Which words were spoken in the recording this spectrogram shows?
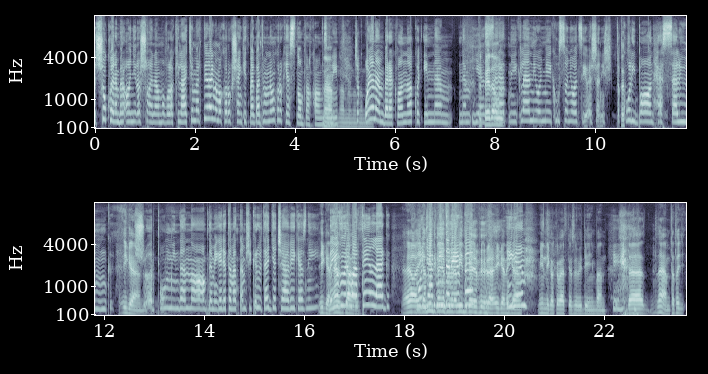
sok olyan ember annyira sajnálom, ha valaki látja, mert tényleg nem akarok senkit megbántani, nem akarok ilyen sznobnak hangzani. Nem, nem, nem, Csak nem, nem. olyan emberek vannak, hogy én nem, nem ilyen például- szeretnék lenni, hogy még 28 évesen is a Tehát- koliban hesszelünk, Igen. sörpong minden nap, de még egyetemet nem sikerült egyet se elvégezni. Igen, de jövőre már tényleg. Ja, igen, mindig a jövőre, mindig a jövőre, igen, igen, Igen. Mindig a következő idényben. Igen. De nem, tehát hogy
